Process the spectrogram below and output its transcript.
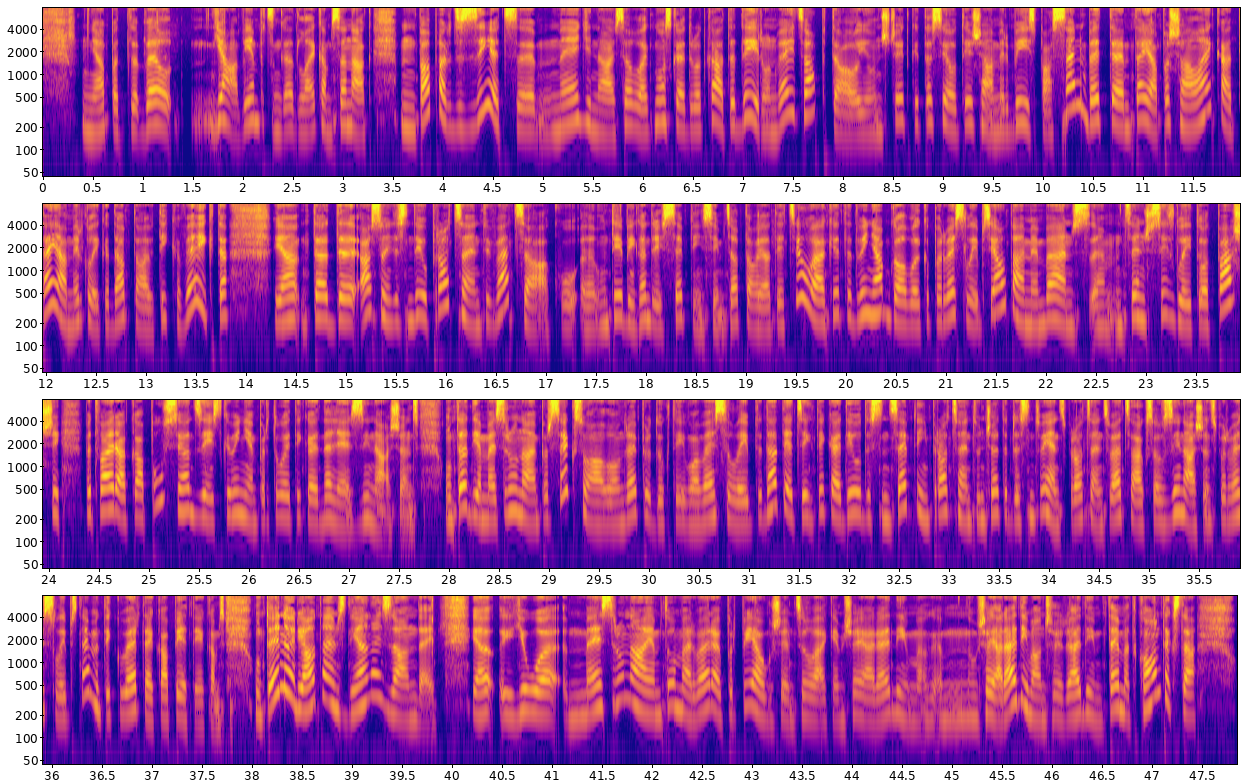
Jā, pat vēl, jā, 11 gadu laikam sanāk. Mm, papardzes ziets eh, mēģināja savulaik noskaidrot, kā tad ir, un veids aptauju, un šķiet, ka tas jau tiešām ir bijis pasen, bet eh, tajā pašā laikā, tajā mirklī, kad aptauja tika veikta, jā, tad 82% vecāku, un tie bija gandrīz 700 aptaujātie cilvēki, ja, tad viņi apgalvoja, ka par veselības jautājumiem bērnus um, cenšas izglītot paši, bet vairāk kā pusi atzīst, ka viņiem par to ir tikai daļējas zināšanas. Un tad, ja mēs runājam par seksuālo un reproduktīvo veselību, tad attiecīgi tikai 27% un 41% vecāku savus zināšanas par veselības tematiku vērtē kā pietiekams. Un te nu ir jautājums Dianai Zandai, ja, jo mēs runājam tomēr vairāk par pieaugušiem cilvēkiem šajā raidījumā, nu, šajā raidījumā un šajā raidījuma temata kontekstā.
